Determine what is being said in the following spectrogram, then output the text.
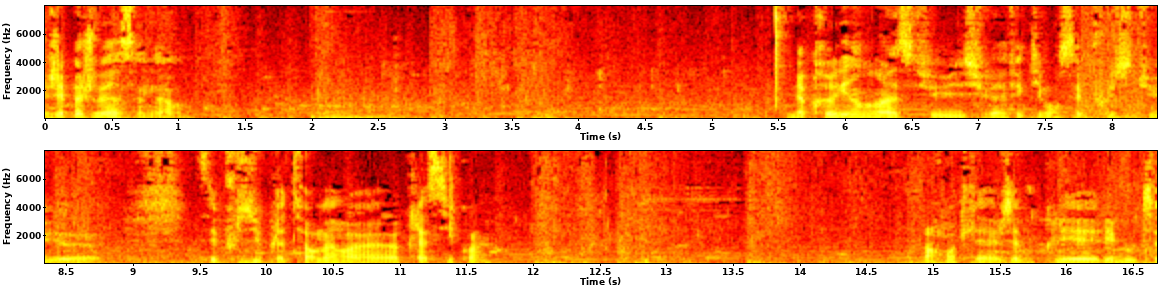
J'ai pas joué à Thunder. Non, euh, celui- celui-là effectivement c'est plus du euh, c'est plus du platformer euh, classique ouais. Par contre j'avoue que les, loots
